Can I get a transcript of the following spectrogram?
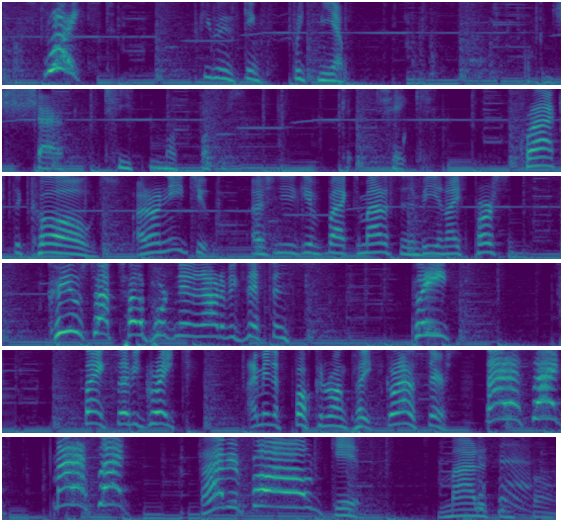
Christ! People in this game freak me out. Fucking sharp teeth motherfuckers. Okay, take. Crack the code. I don't need to. I just need to give it back to Madison and be a nice person. Could you stop teleporting in and out of existence? Please? Thanks, that'd be great. I'm in the fucking wrong place. Go downstairs. Madison! Madison! I have your phone! Give. Madison's phone.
